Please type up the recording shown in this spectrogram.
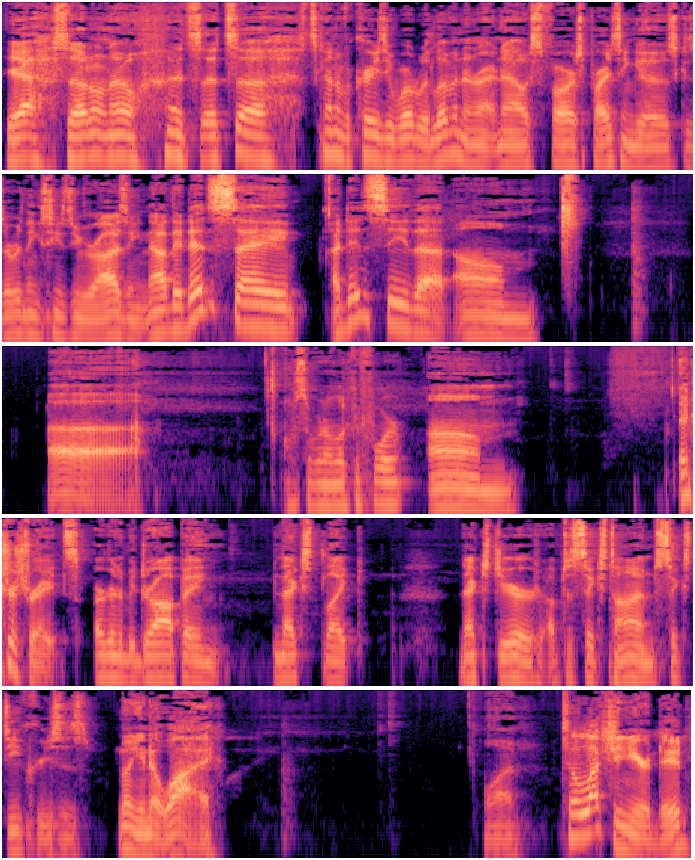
Yeah, so I don't know. It's it's a it's kind of a crazy world we're living in right now as far as pricing goes because everything seems to be rising. Now they did say I did see that um uh what's the word I'm looking for? Um interest rates are going to be dropping next like next year up to six times, six decreases. No, you know why? Why? It's an election year, dude.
